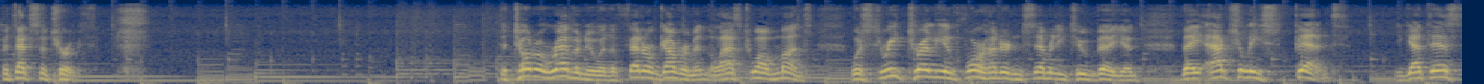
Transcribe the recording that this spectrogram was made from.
but that's the truth. The total revenue of the federal government in the last 12 months was 3 trillion 472 billion. They actually spent, you got this?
